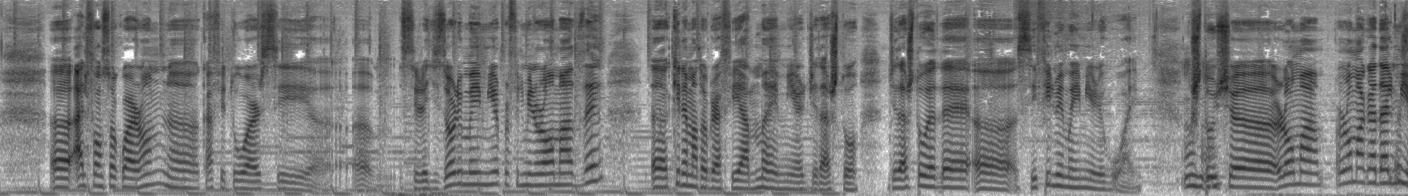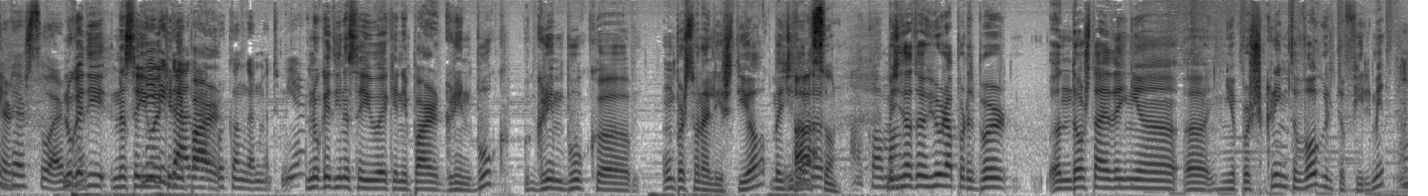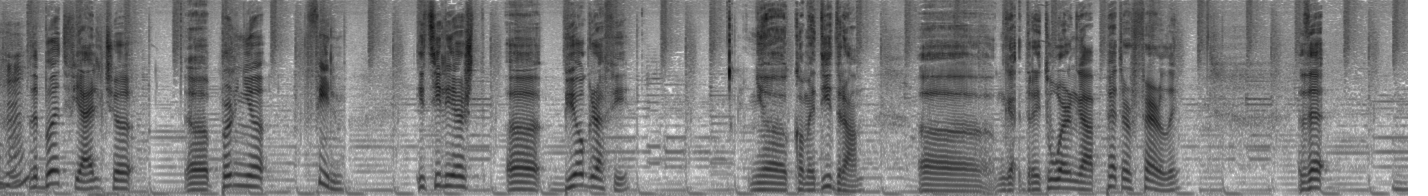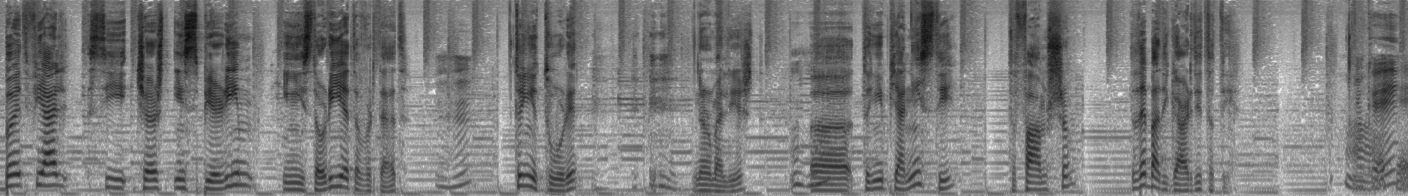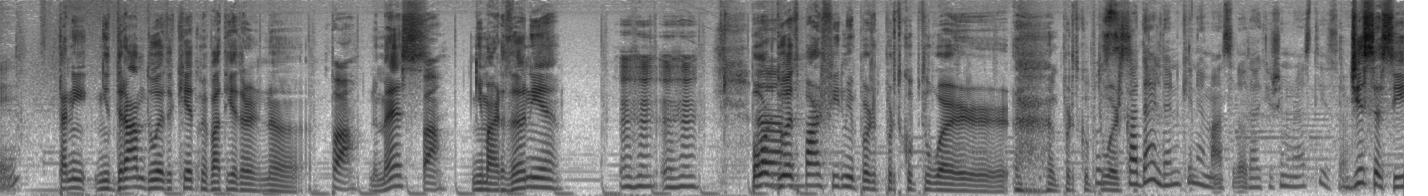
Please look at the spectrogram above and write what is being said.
Uh, Alfonso Cuaron uh, ka fituar si uh, si regjisori më i mirë për filmin Roma dhe uh, kinematografia më e mirë gjithashtu. Gjithashtu edhe uh, si filmi më i mirë i huaj. Mhm. Kështu mm -hmm. që Roma Roma ka dalë mirë. Nuk e di nëse ju e keni parë për këngën më të mirë. Nuk e di nëse ju e keni parë Green Book. Green Book uh, unë personalisht jo, megjithatë megjithatë hyra për të bërë ndoshta edhe një një përshkrim të vogël të filmit mm -hmm. dhe bëhet fjalë që uh, për një film i cili është uh, biografi një komedi dramë uh, nga, drejtuar nga Peter Farrelly dhe bëhet fjalë si që është inspirim i një historie të vërtetë mm -hmm. të një turi normalisht mm -hmm. uh, të një pianisti të famshëm dhe bodyguardit të tij. Ah, Okej. Okay. Tani një dramë duhet të ketë me patjetër në po. Në mes. Po. Një marrëdhënie. Mhm, mm mhm. Mm Por um, duhet parë filmi për për të kuptuar për të kuptuar. Po s'ka dalë në kinema se do ta kishim rastisur. Gjithsesi,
